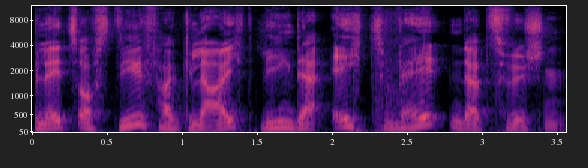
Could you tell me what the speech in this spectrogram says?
Blades of Steel vergleicht, liegen da echt Welten dazwischen.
